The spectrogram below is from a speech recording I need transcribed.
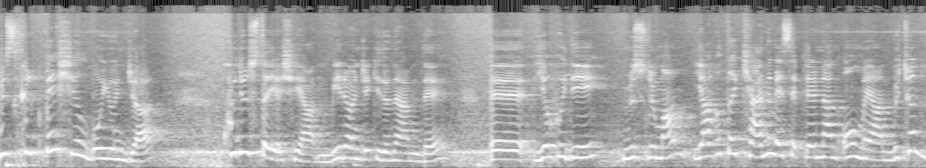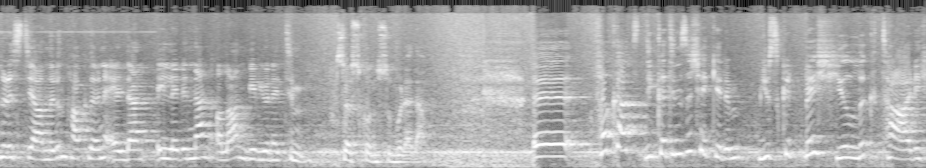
145 yıl boyunca Kudüs'te yaşayan bir önceki dönemde e, Yahudi, Müslüman yahut da kendi mezheplerinden olmayan bütün Hristiyanların haklarını elden ellerinden alan bir yönetim söz konusu burada. E, fakat dikkatinizi çekerim 145 yıllık tarih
